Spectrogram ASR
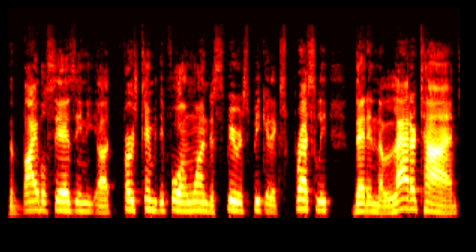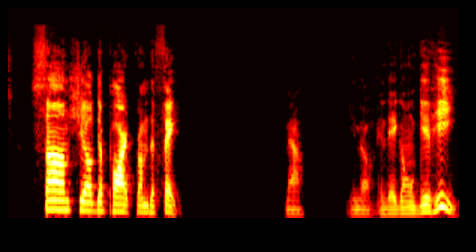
the Bible says in uh, 1 Timothy 4 and 1, the Spirit speaketh expressly that in the latter times some shall depart from the faith. Now, you know, and they're going to give heed.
